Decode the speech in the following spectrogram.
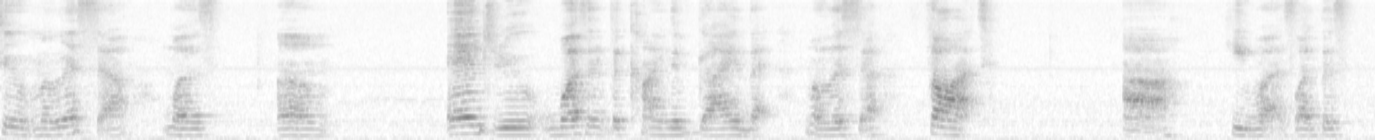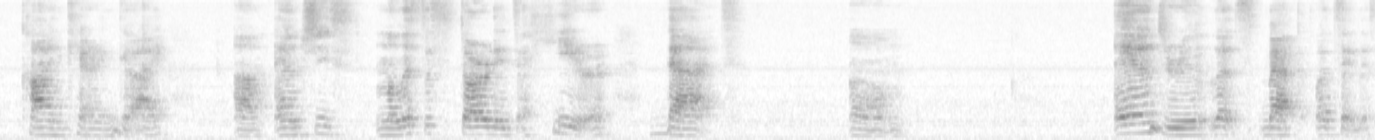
to Melissa was um, Andrew wasn't the kind of guy that Melissa thought uh, he was, like this kind, caring guy. Um, and she's Melissa started to hear that um, Andrew, let's back, let's say this.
